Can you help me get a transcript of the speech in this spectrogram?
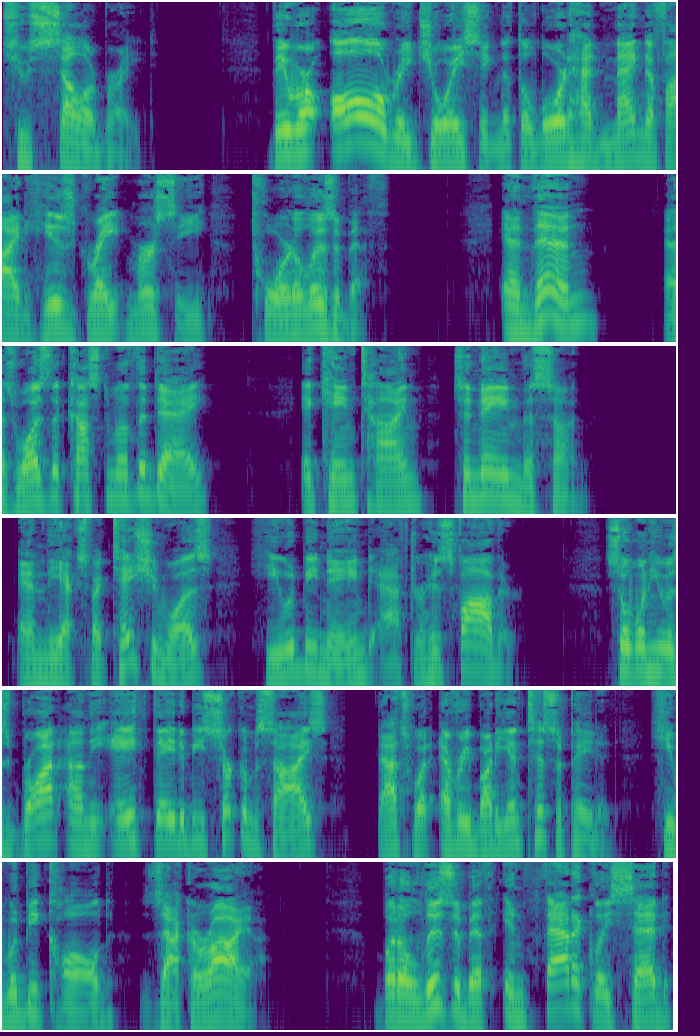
to celebrate. They were all rejoicing that the Lord had magnified his great mercy toward Elizabeth. And then, as was the custom of the day, it came time to name the son. And the expectation was he would be named after his father. So when he was brought on the eighth day to be circumcised, that's what everybody anticipated. He would be called Zachariah. But Elizabeth emphatically said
